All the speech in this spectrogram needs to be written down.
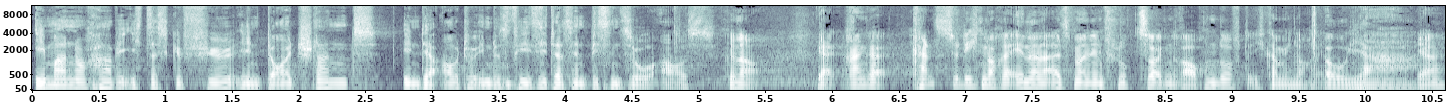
immer noch habe ich das Gefühl, in Deutschland, in der Autoindustrie sieht das ein bisschen so aus. Genau. Ja, Ranga, kannst du dich noch erinnern, als man in Flugzeugen rauchen durfte? Ich kann mich noch erinnern. Oh ja. Ja?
